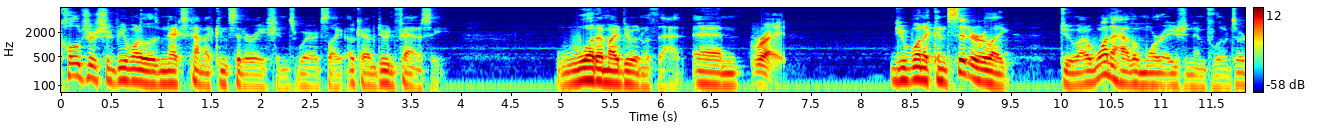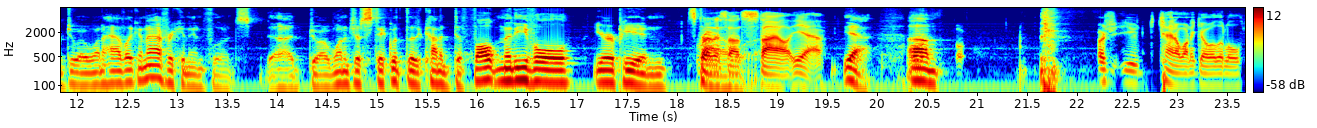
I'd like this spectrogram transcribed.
culture should be one of those next kind of considerations where it's like okay i'm doing fantasy. What am i doing with that? And right. you want to consider like do i want to have a more asian influence or do i want to have like an african influence? Uh, do i want to just stick with the kind of default medieval european style Renaissance style, yeah. yeah um, Or you kind of want to go a little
